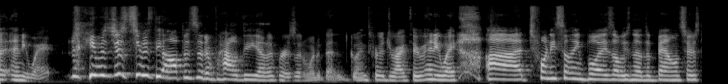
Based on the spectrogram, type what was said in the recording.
but anyway, he was just he was the opposite of how the other person would have been going through a drive-through. Anyway, uh 20 something boys always know the bouncers.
